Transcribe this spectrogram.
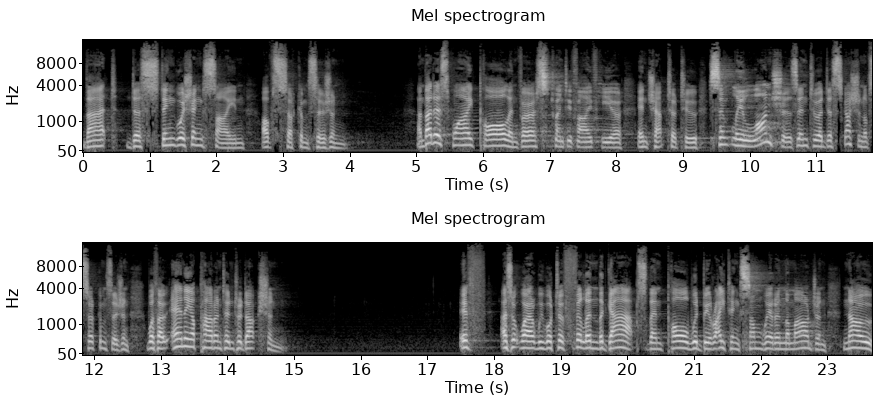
That distinguishing sign of circumcision. And that is why Paul, in verse 25 here in chapter 2, simply launches into a discussion of circumcision without any apparent introduction. If as it were, we were to fill in the gaps, then Paul would be writing somewhere in the margin. Now,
